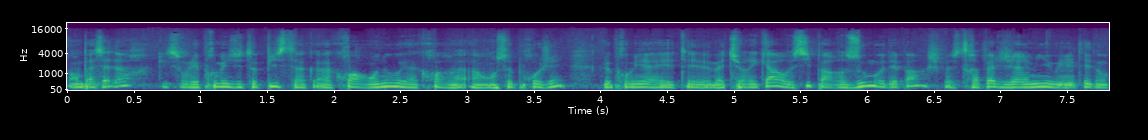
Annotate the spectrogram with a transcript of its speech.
ambassadeurs qui sont les premiers utopistes à, croire en nous et à croire en ce projet. Le premier a été Mathieu Ricard aussi par Zoom au départ. Je sais pas si tu te rappelles Jérémy où il mm. était dans,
